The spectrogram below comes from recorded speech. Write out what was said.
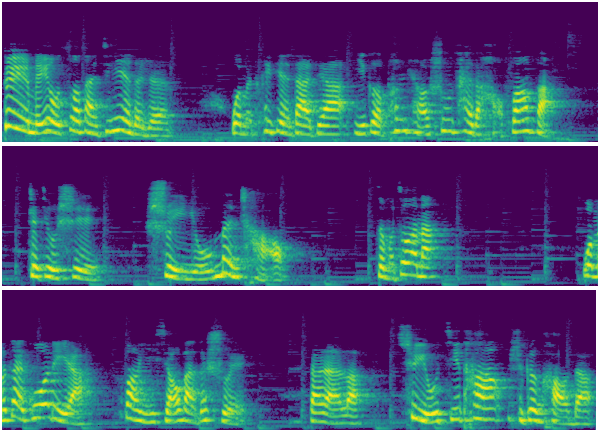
对于没有做饭经验的人，我们推荐大家一个烹调蔬菜的好方法，这就是水油焖炒。怎么做呢？我们在锅里呀。放一小碗的水，当然了，去油鸡汤是更好的。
